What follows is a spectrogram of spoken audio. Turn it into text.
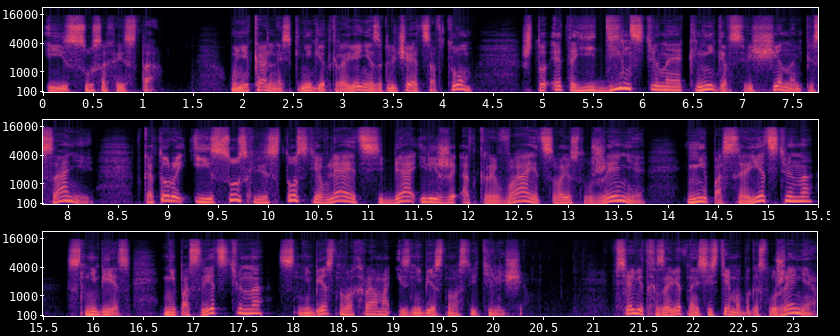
Иисуса Христа». Уникальность книги Откровения заключается в том, что это единственная книга в Священном Писании, в которой Иисус Христос являет себя или же открывает свое служение непосредственно – с небес, непосредственно с небесного храма из небесного святилища. Вся ветхозаветная система богослужения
